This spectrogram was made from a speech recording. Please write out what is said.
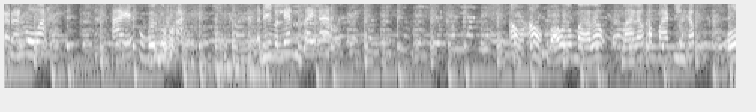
อันนั้นบอกว่าถ่ายให้กูเบิ้งบอกว่าอันนี้มันเล่นใส่นะเอ้าเอ้าเบาลงมาแล้ว มาแล้วครับ มาจริงครับ โอ้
